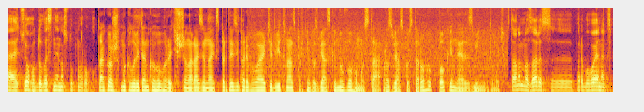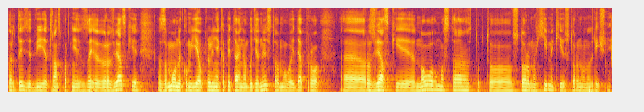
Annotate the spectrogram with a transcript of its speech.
е, цього до весни наступного року. Також Микола Вітенко говорить, що наразі на експертизі перебувають дві транспортні розв'язки нового моста. Розв'язку старого поки не змінюватимуть. Станом на зараз е, перебуває на експертизі дві транспортні розв'язки. Замовником є управління капітального будівництва. Мова йде про е, розв'язки нового моста, тобто в сторону хіміки в сторону надрічної.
